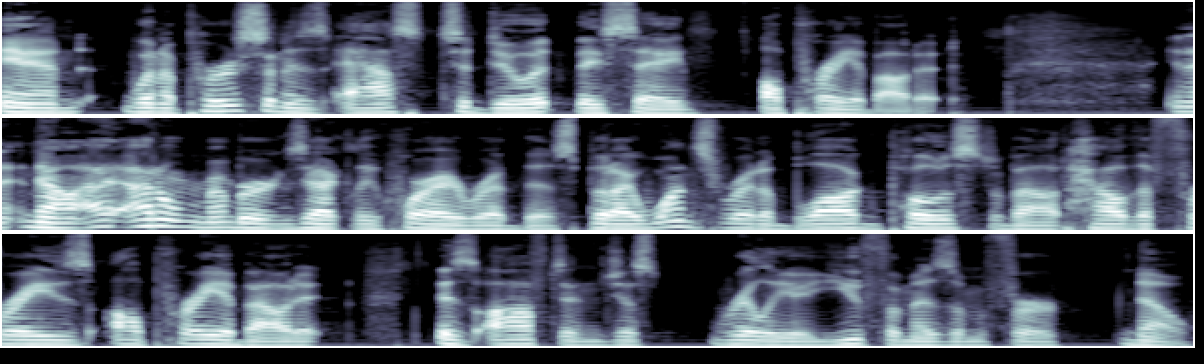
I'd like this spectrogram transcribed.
and when a person is asked to do it, they say, I'll pray about it. Now, I, don't remember exactly where I read this, but I once read a blog post about how the phrase, I'll pray about it, is often just really a euphemism for no.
